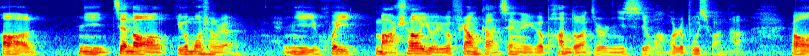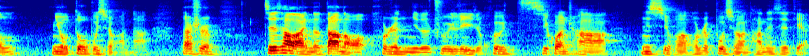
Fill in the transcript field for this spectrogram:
啊，你见到一个陌生人，你会马上有一个非常感性的一个判断，就是你喜欢或者不喜欢他。然后你有多不喜欢他。但是接下来你的大脑或者你的注意力会仔细观察你喜欢或者不喜欢他那些点，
